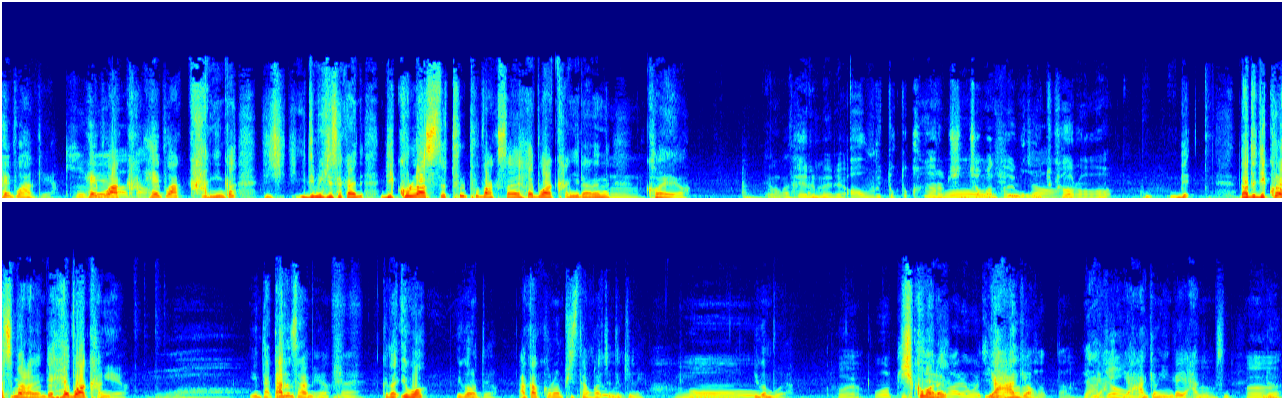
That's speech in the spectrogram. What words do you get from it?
해부학이에요. 해부학 해부학 강의인가? 이- 이름이 기억하는데 니콜라스 툴프 박사의 해부학 강의라는 응. 거예요. 아, 베르메르. 아 우리 똑똑한 사람 와, 진짜 많다. 진짜. 이거 어떻게 알아? 니- 나도 니콜라스만 아는데 해부학 강이에요. 이건 다 다른 사람이에요. 네. 그다음 이거 이건 어때요? 아까 그런 비슷한 거 같죠 음. 느낌이. 어. 이건 뭐야? 와, 빛의 시커먼해? 야경. 야경. 야, 경인가 야경 무슨 어. 이런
